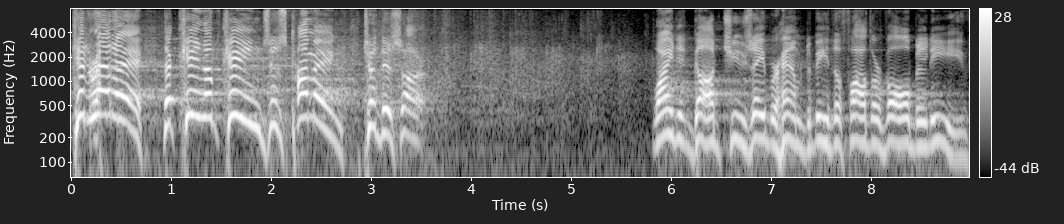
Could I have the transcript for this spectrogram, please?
Get ready. The King of Kings is coming to this earth. Why did God choose Abraham to be the father of all believe?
